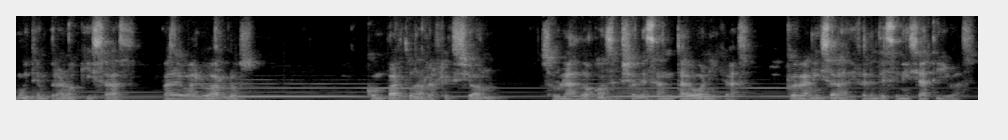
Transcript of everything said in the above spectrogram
muy temprano quizás para evaluarlos, comparto una reflexión sobre las dos concepciones antagónicas que organizan las diferentes iniciativas.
